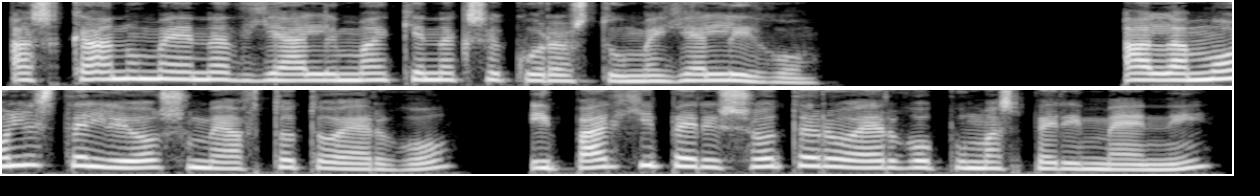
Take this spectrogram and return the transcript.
ας κάνουμε ένα διάλειμμα και να ξεκουραστούμε για λίγο. Αλλά μόλις τελειώσουμε αυτό το έργο, υπάρχει περισσότερο έργο που μας περιμένει,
